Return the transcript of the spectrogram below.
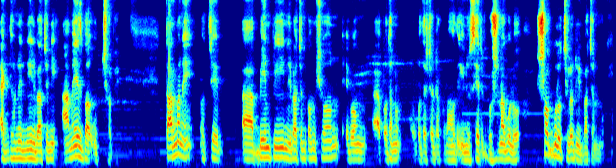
এক ধরনের নির্বাচনী আমেজ বা উৎসবে। তার মানে হচ্ছে বিএনপি নির্বাচন কমিশন এবং প্রধান উপদেষ্টা ডক্টর মোহাম্মদ ইউনুসের ঘোষণাগুলো সবগুলো ছিল নির্বাচনমুখী।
